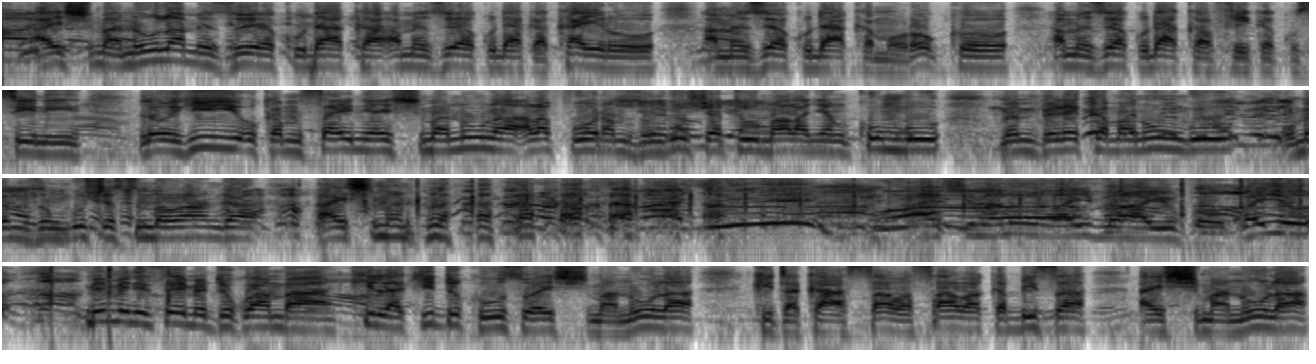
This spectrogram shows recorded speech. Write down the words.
Aish Manula amezoea kudaka, amezoea kudaka Cairo, amezoea kudaka Morocco, amezoea kudaka Afrika Kusini. Leo hii ukamsaini Aish Manula alafu unamzungusha tu mara Nyankumbu, umempeleka Manungu, umemzungusha Sumbawanga. Aish Manula Aish Manula wa hivyo hayupo. Kwa hiyo mimi niseme tu kwamba kila kitu kuhusu Aishi Manula kitakaa sawa sawa kabisa. Aishi Manula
